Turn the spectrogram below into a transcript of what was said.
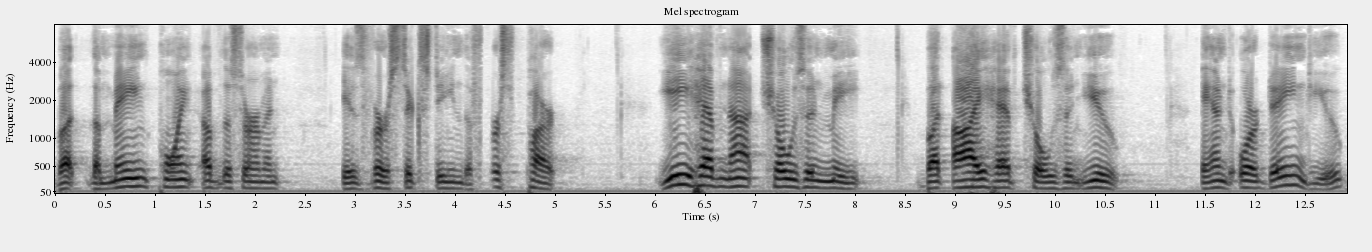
but the main point of the sermon is verse 16, the first part. Ye have not chosen me, but I have chosen you, and ordained you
